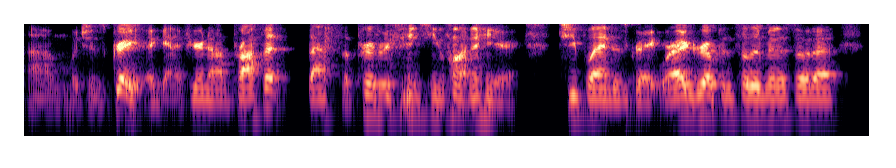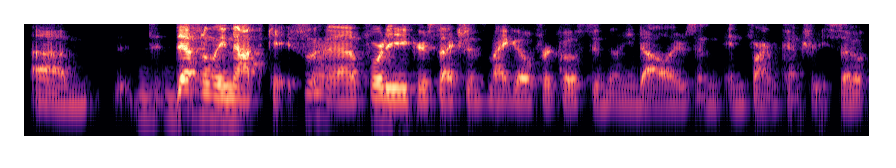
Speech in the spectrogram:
um, which is great. Again, if you're a nonprofit, that's the perfect thing you want to hear. Cheap land is great. Where I grew up in southern Minnesota, um, d- definitely not the case. Uh, 40 acre sections might go for close to a million dollars in, in farm country. So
